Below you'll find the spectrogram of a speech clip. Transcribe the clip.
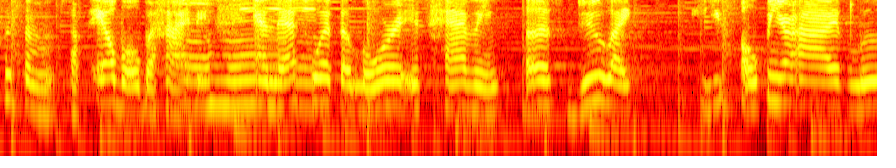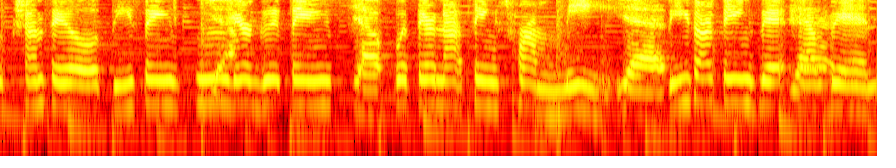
put some some elbow behind Mm-hmm. it, and that's what the Lord is having us do. Like you open your eyes, look, Chantel. These things, mm, Yeah. they're good things, Yep. but they're not things from me. Yes. these are things that have been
